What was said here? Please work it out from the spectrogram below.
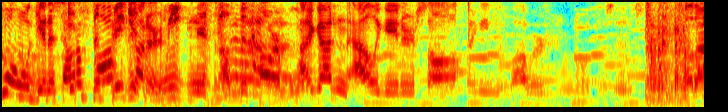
what will get us out it's of the biggest cutter. weakness of the cardboard. I got an alligator saw thingy bobber. I don't know what this is. Hold on,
